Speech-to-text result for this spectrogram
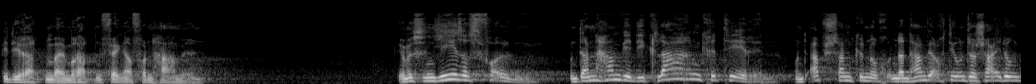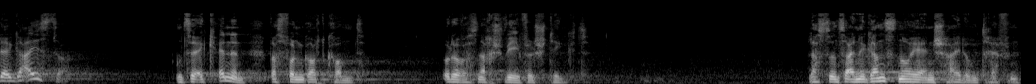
Wie die Ratten beim Rattenfänger von Hameln. Wir müssen Jesus folgen. Und dann haben wir die klaren Kriterien und Abstand genug. Und dann haben wir auch die Unterscheidung der Geister. Um zu erkennen, was von Gott kommt oder was nach Schwefel stinkt. Lasst uns eine ganz neue Entscheidung treffen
